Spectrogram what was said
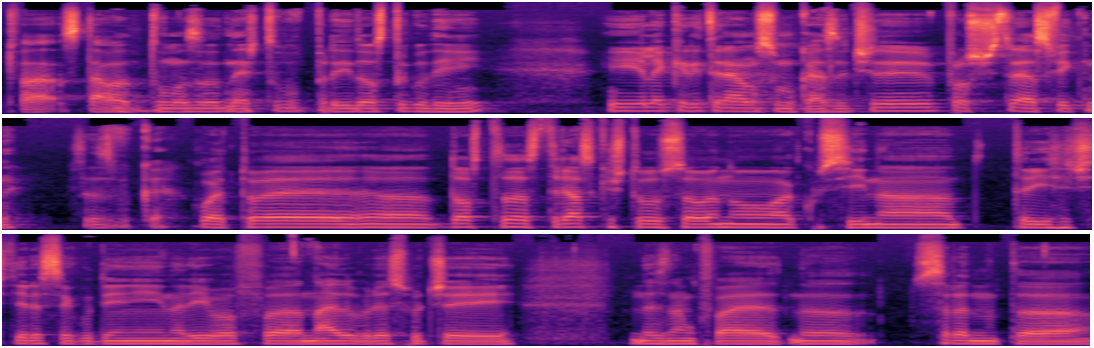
Това става дума за нещо преди доста години. И лекарите реално са му казали, че просто ще трябва да свикне с звука. Което е а, доста стряскащо, особено ако си на 30-40 години, нали, в най-добрия случай не знам каква е а, средната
